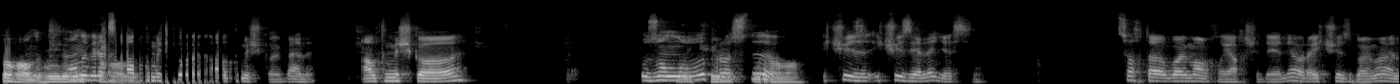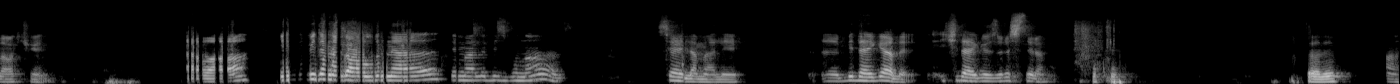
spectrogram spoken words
çok oldu. Onu, Hündürlük onu biraz oldu. 60 koy, 60 koy, bəli. 60 koy. Uzunluğu 200 prosto qrama. 200 200 elə getsin. Çox da qoymaq yaxşı deyil. Ora 200 qoymaq elə okey. Əla. İndi bir dənə qaldı nə? Deməli biz buna şey eləməliyik. Bir dəqiqə, 2 dəqiqə üzr istəyirəm. Okey. Bəli. Ha,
